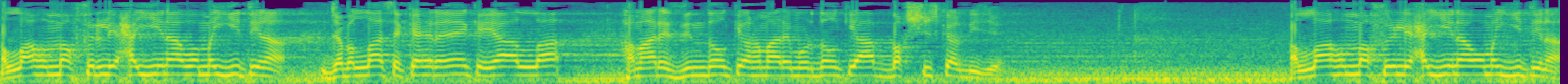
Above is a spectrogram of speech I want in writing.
اللہ مغفر لی حینا و میتنا جب اللہ سے کہہ رہے ہیں کہ یا اللہ، ہمارے زندوں کے اور ہمارے مردوں کی آپ بخشش کر دیجیے۔ اللہ مغفر لحینا و میتنا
